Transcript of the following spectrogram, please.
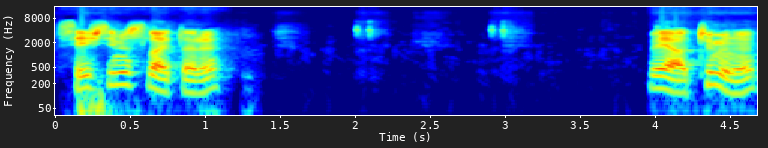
seçtiğimiz slaytları veya tümünü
